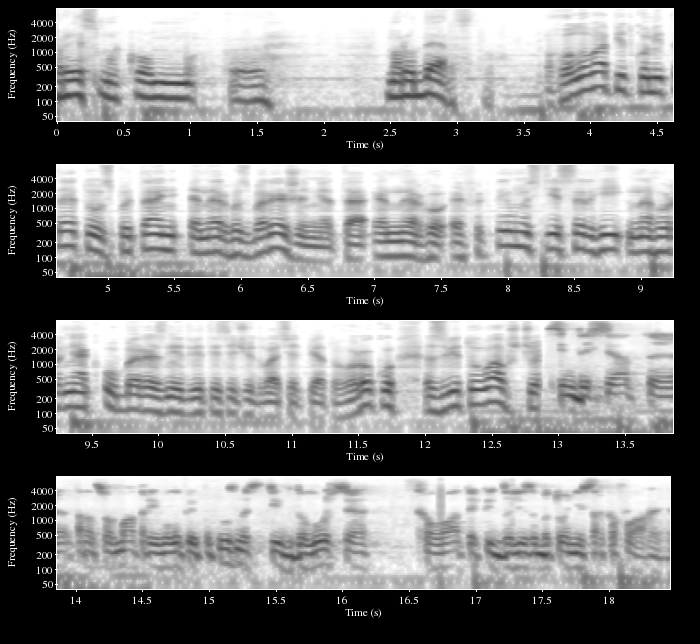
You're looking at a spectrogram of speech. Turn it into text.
присмаком е, мародерства. Голова підкомітету з питань енергозбереження та енергоефективності Сергій Нагорняк у березні 2025 року звітував, що 70 е, трансформаторів великої потужності вдалося сховати під залізобетонні саркофаги.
